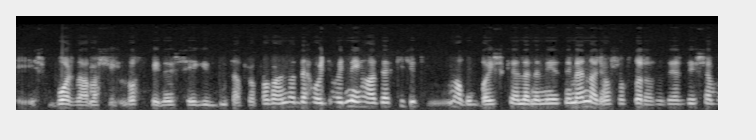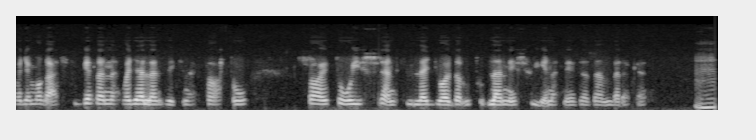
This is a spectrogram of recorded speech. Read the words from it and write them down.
és borzalmas rossz minőségű buta propaganda, de hogy, hogy néha azért kicsit magukba is kellene nézni, mert nagyon sokszor az az érzésem, hogy a magát függetlennek vagy ellenzékinek tartó sajtó is rendkívül egyoldalú tud lenni, és hülyének nézi az embereket. Uh-huh.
